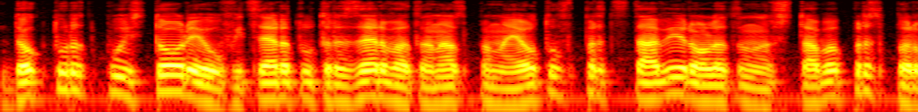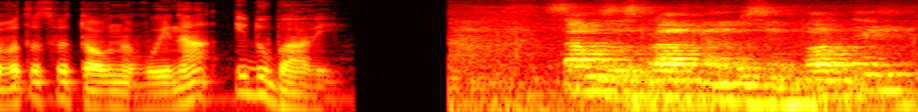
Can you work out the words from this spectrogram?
Докторът по история, офицерът от резерва Атанас Панайотов представи ролята на щаба през Първата световна война и добави. Само за справка на господин Портних,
